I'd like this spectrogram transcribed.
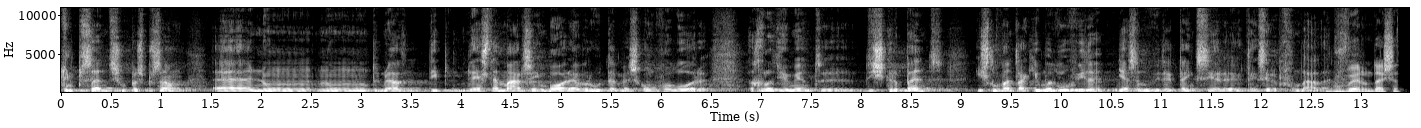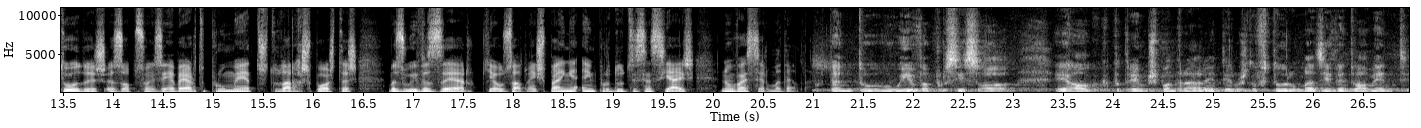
tropeçando, desculpa a expressão, uh, num, num, num, determinado tipo desta margem, embora bruta, mas com um valor relativamente discrepante, isto levanta aqui uma dúvida e essa dúvida tem que ser, tem que ser aprofundada. O Governo deixa todas as opções em aberto, promete estudar respostas, mas o IVA zero, que é usado em Espanha em produtos essenciais, não vai ser uma delas. Portanto, o IVA por si só é algo que poderemos ponderar em termos do futuro, mas eventualmente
